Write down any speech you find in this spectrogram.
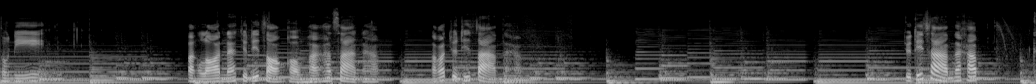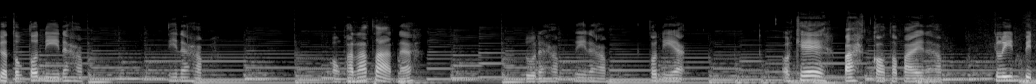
ตรงนี้ฝั่งร้อนนะ จุดที่ 2 ของพังฮัสซาดนะครับ แล้วก็จุดที่ 3 นะครับ จุดที่ 3 นะครับ เกิดตรงต้นนี้นะครับ นี่นะครับ ของพันธศาสตร์นะ ดูนะครับนี่นะครับต้นนี้โอเคไปก่อต่อไปนะครับกรีนบิด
